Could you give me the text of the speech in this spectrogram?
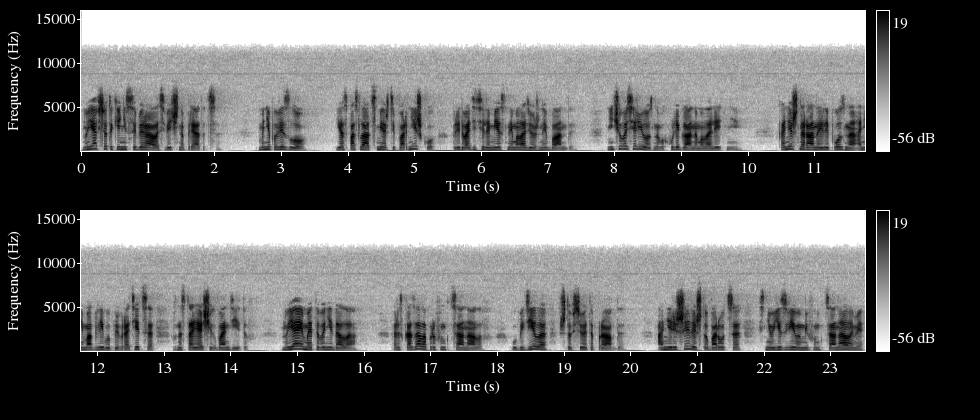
Но я все-таки не собиралась вечно прятаться. Мне повезло. Я спасла от смерти парнишку, предводителя местной молодежной банды. Ничего серьезного, хулиганы малолетние. Конечно, рано или поздно они могли бы превратиться в настоящих бандитов, но я им этого не дала. Рассказала про функционалов, убедила, что все это правда. Они решили, что бороться с неуязвимыми функционалами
